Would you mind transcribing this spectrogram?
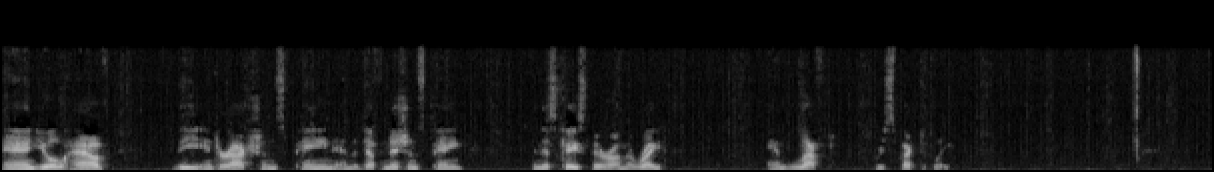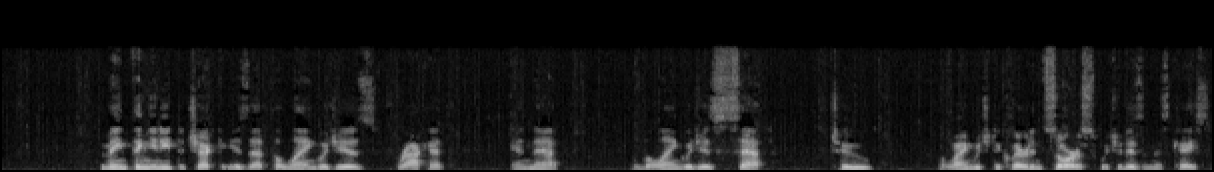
and you'll have the interactions pane and the definitions pane. In this case, they're on the right and left, respectively. The main thing you need to check is that the language is Racket and that the language is set to the language declared in source, which it is in this case.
